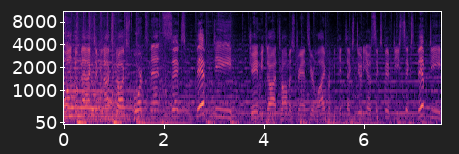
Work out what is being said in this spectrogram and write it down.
Welcome back to Canucks Talk Sportsnet 650. Jamie Dodd, Thomas Drance here live from the Kintec studio. 650 650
